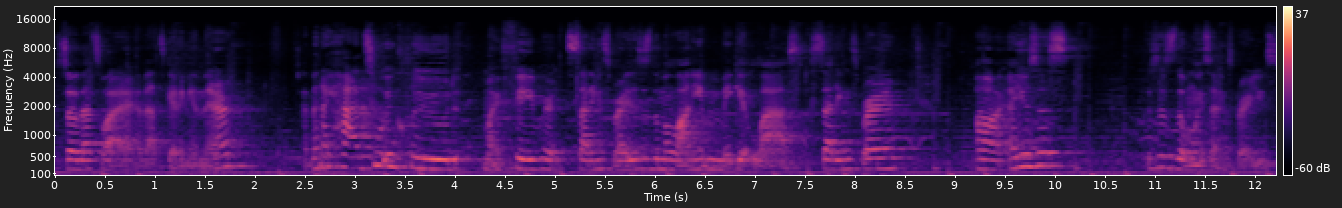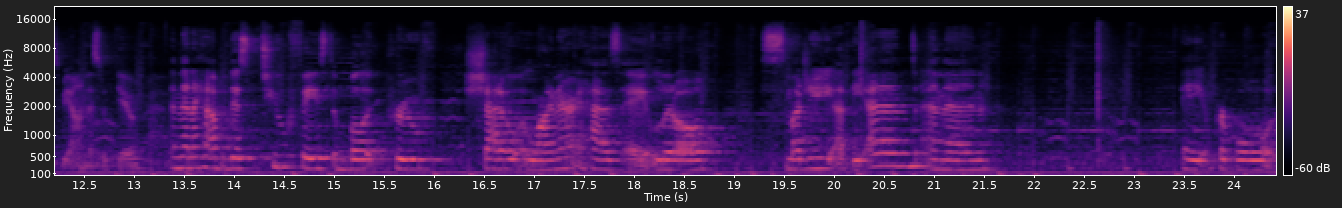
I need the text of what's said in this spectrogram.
so that's why that's getting in there. And then I had to include my favorite setting spray. This is the Milani Make It Last setting spray. Uh, I use this, this is the only setting spray I use to be honest with you. And then I have this Too Faced Bulletproof Shadow Liner. It has a little smudgy at the end and then a purple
